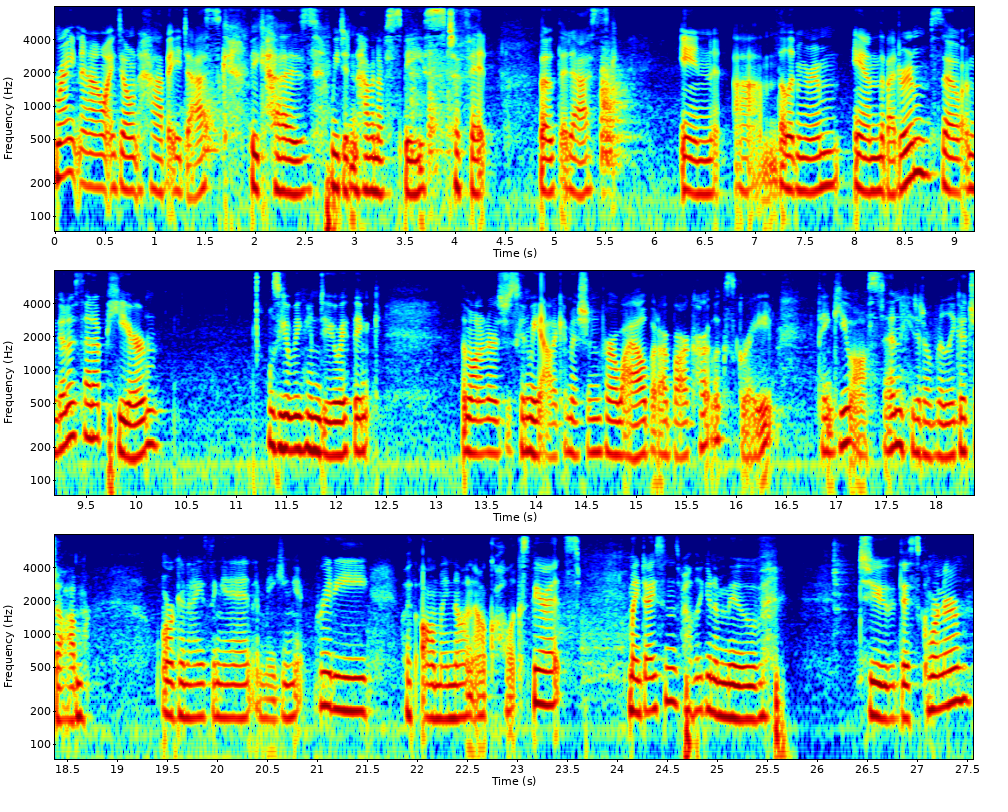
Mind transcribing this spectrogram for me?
Right now, I don't have a desk because we didn't have enough space to fit both a desk in um, the living room and the bedroom. So I'm gonna set up here. We'll see what we can do. I think the monitor is just gonna be out of commission for a while, but our bar cart looks great. Thank you, Austin. He did a really good job organizing it and making it pretty with all my non-alcoholic spirits. My Dyson's probably gonna move to this corner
